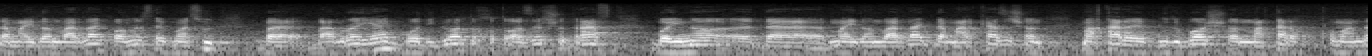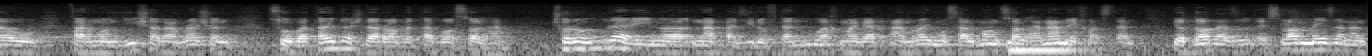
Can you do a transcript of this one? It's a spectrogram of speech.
در میدان وردک آمر صاحب مسعود به امرای یک بادیگارد خود حاضر شد رفت با اینا در میدان وردک در مرکزشان مقر بودباششان مقر کمانده و فرماندهیشان امرایشان صحبتهایی داشت در رابطه با صلح چرا او را اینا نپذیرفتن او وقت مگر امرای مسلمان صلح نمی‌خواستن یا داد از اسلام می‌زنن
